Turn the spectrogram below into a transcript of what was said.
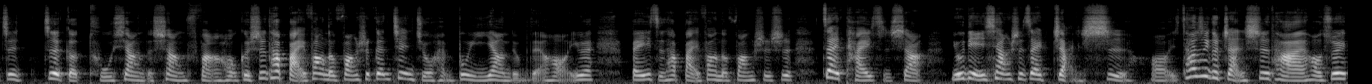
这这个图像的上方哈，可是它摆放的方式跟正九很不一样，对不对哈？因为杯子它摆放的方式是在台子上，有点像是在展示哦，它是一个展示台哈，所以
